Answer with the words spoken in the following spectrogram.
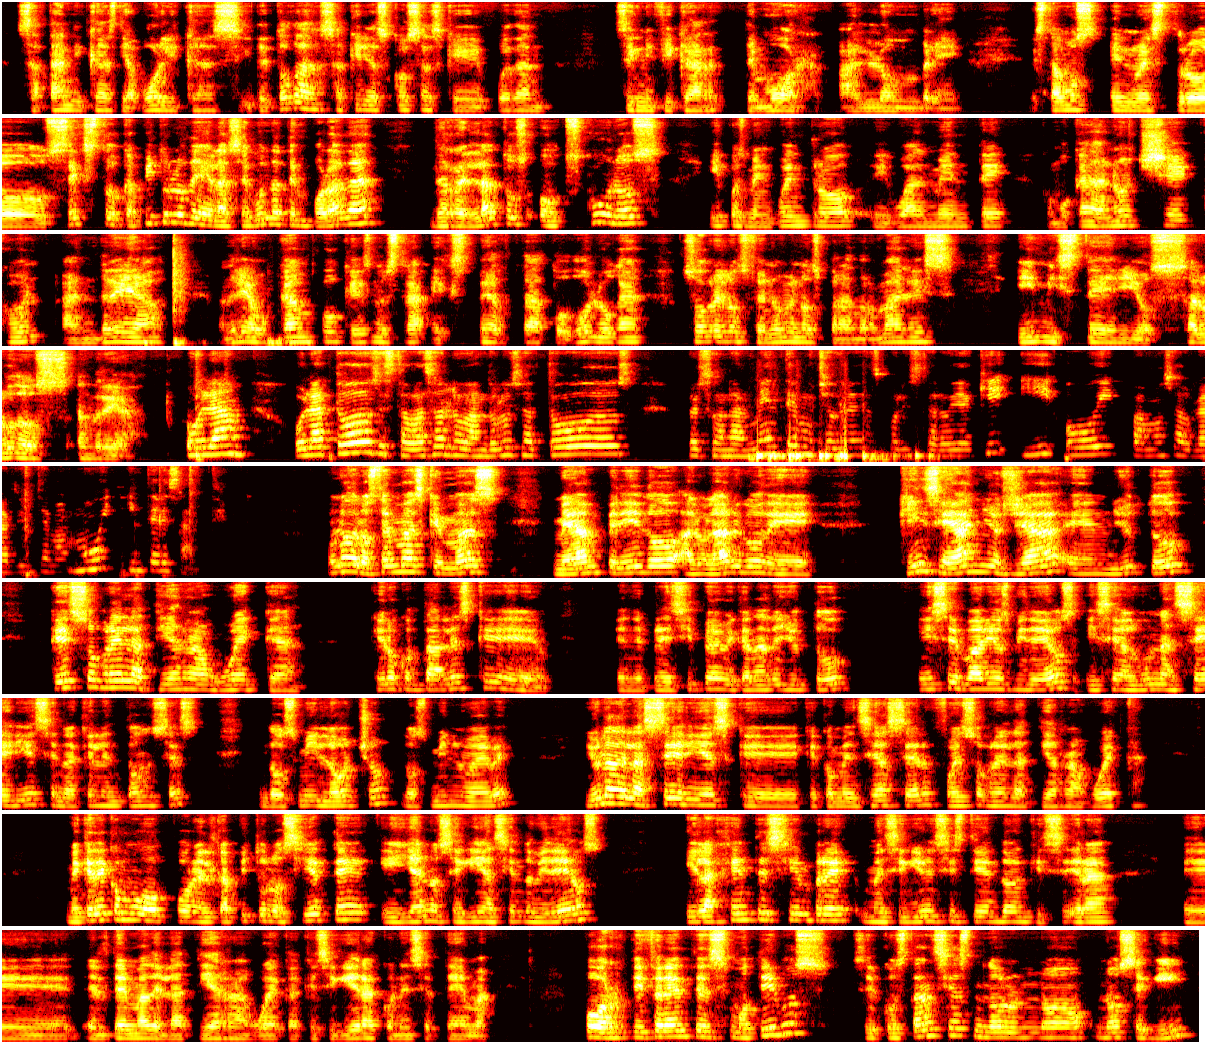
satánicas, diabólicas y de todas aquellas cosas que puedan significar temor al hombre. Estamos en nuestro sexto capítulo de la segunda temporada de Relatos Oscuros y pues me encuentro igualmente como cada noche con Andrea, Andrea Ocampo, que es nuestra experta todóloga, sobre los fenómenos paranormales y misterios. Saludos, Andrea. Hola, hola a todos, estaba saludándolos a todos personalmente. Muchas gracias por estar hoy aquí y hoy vamos a hablar de un tema muy interesante. Uno de los temas que más me han pedido a lo largo de 15 años ya en YouTube, que es sobre la Tierra Hueca. Quiero contarles que en el principio de mi canal de YouTube hice varios videos, hice algunas series en aquel entonces, 2008, 2009, y una de las series que, que, comencé a hacer fue sobre la Tierra Hueca. Me quedé como por el capítulo 7 y ya no seguí haciendo videos, y la gente siempre me siguió insistiendo en que hiciera eh, el tema de la tierra hueca, que siguiera con ese tema. Por diferentes motivos, circunstancias, no, no, no seguí,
